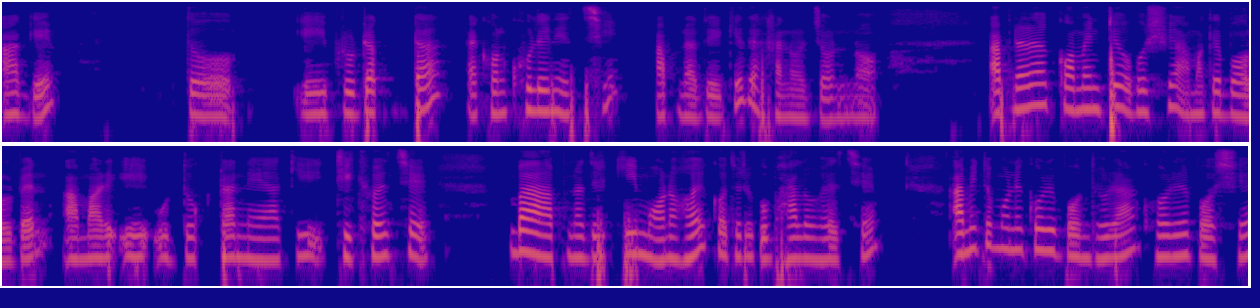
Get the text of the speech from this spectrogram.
আগে। তো এই প্রোডাক্টটা এখন খুলে নিচ্ছি। আপনাদেরকে দেখানোর জন্য। আপনারা কমেন্টে অবশ্যই আমাকে বলবেন, আমার এই উদ্যোগটা নেওয়া কি ঠিক হয়েছে? বা আপনাদের কি মনে হয় কতটুকু ভালো হয়েছে? আমি তো মনে করি বন্ধুরা, ঘরে বসে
